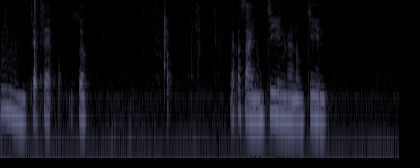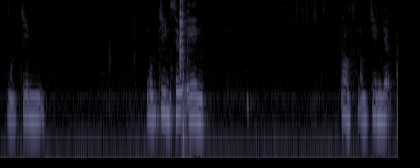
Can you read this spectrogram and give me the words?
อืมแซ่บๆแล้วก็ใส่ขนมจีนค่ะขนมจีนขนมจีนขนมจีนซื้อเอง โอ้ขนมจีนเยอะไป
